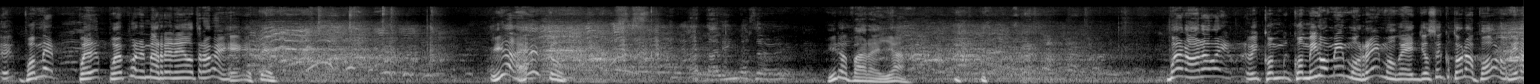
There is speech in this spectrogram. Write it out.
eh, ponme, ¿puedes, puedes ponerme a René otra vez? Este. Mira esto. Mira para allá. Bueno, ahora voy voy con- conmigo mismo, Raymond, que yo soy doctor Apolo, mira.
